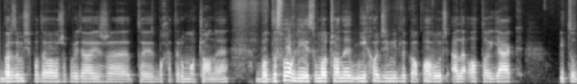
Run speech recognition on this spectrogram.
bardzo mi się podobało, że powiedziałeś, że to jest bohater umoczony, bo dosłownie jest umoczony. Nie chodzi mi tylko o powódź, ale o to, jak, i tu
